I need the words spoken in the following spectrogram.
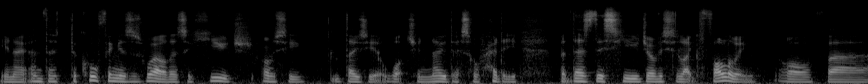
You know, and the the cool thing is as well, there's a huge, obviously, those of you that are watching know this already, but there's this huge, obviously, like following of uh,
